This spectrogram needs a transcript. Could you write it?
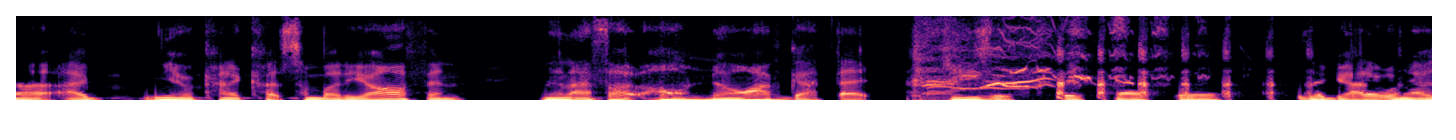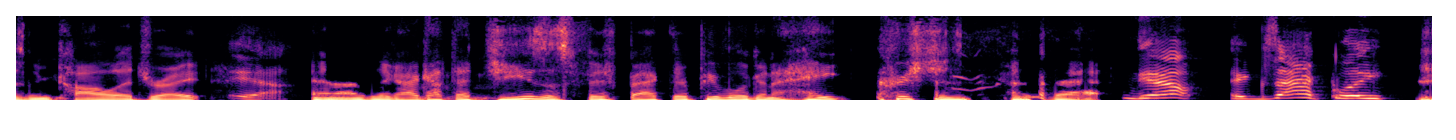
uh, I you know kind of cut somebody off and, and then I thought, oh no, I've got that Jesus fish back there I got it when I was in college, right? Yeah. And I was like, I got that Jesus fish back there. People are gonna hate Christians because of that. Yeah, exactly.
